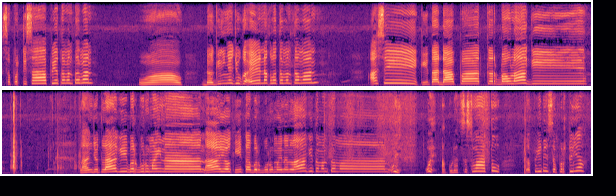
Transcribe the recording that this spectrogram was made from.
seperti sapi ya teman-teman. Wow, dagingnya juga enak loh teman-teman. Asik, kita dapat kerbau lagi. Lanjut lagi berburu mainan. Ayo kita berburu mainan lagi teman-teman. Wih, wih, aku lihat sesuatu. Tapi ini sepertinya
